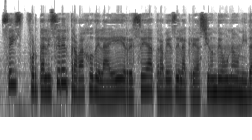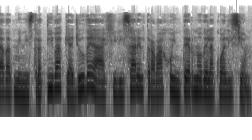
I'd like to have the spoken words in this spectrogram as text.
6. Fortalecer el trabajo de la ERC a través de la creación de una unidad administrativa que ayude a agilizar el trabajo interno de la coalición.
